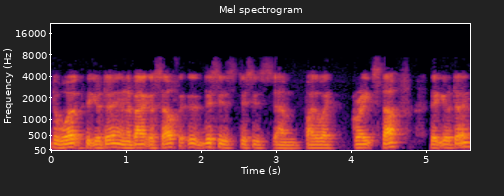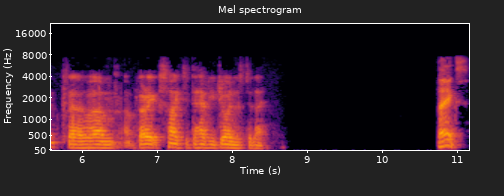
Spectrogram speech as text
the work that you're doing and about yourself. This is this is um, by the way great stuff that you're doing. So um, I'm very excited to have you join us today. Thanks.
